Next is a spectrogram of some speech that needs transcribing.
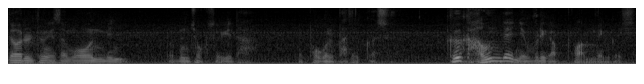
너를 통해서 온 민, 모든 족속이 다 복을 받을 것으로. 그 가운데 이제 우리가 포함된 것이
